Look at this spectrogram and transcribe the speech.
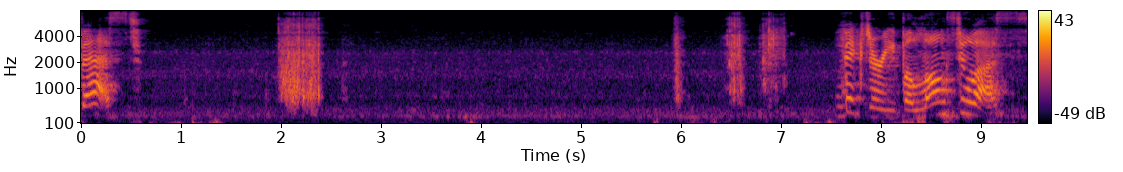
best. Victory belongs to us.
